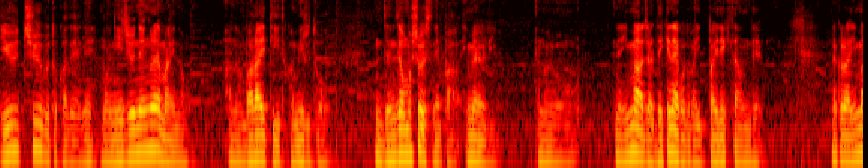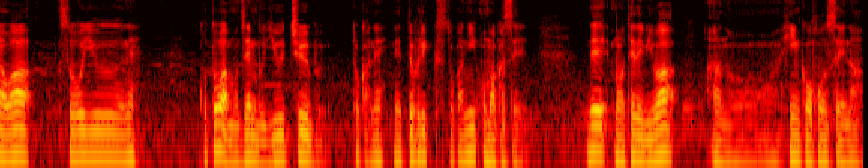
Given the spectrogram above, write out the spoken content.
YouTube とかでねもう20年ぐらい前のあのバラエティーとか見ると全然面白いですね。やっぱ今より。あの、ね、今じゃできないことがいっぱいできたんで。だから今はそういうねことはもう全部 YouTube とかね Netflix とかにお任せ。でもうテレビはあの貧困法制な、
